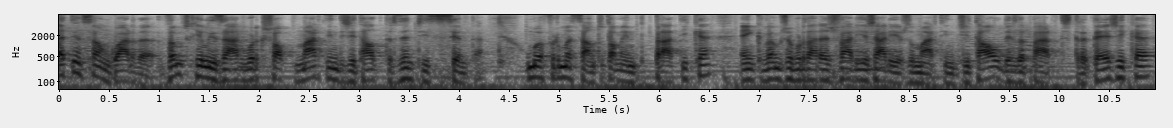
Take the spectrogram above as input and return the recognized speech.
Atenção guarda, vamos realizar o workshop Marketing Digital 360, uma formação totalmente prática em que vamos abordar as várias áreas do marketing digital, desde a parte estratégica,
